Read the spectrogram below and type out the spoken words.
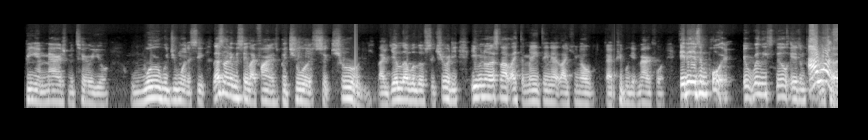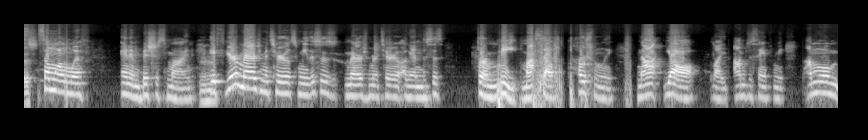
being marriage material? Where would you want to see? Let's not even say like finance, but your security, like your level of security. Even though that's not like the main thing that like you know that people get married for, it is important. It really still is important. I want because someone with an ambitious mind. Mhm. If you're marriage material to me, this is marriage material. Again, this is for me, myself personally, not y'all. Like I'm just saying for me, I'm gonna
